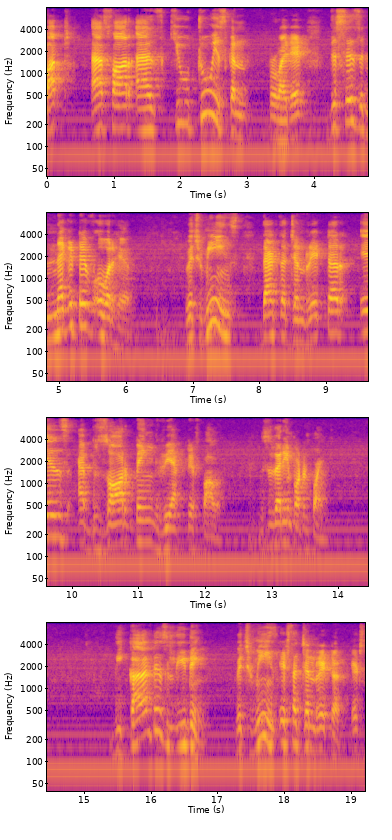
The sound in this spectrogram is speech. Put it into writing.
But as far as Q2 is provided this is negative over here which means that the generator is absorbing reactive power. This is very important point. The current is leading, which means it's a generator. It's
